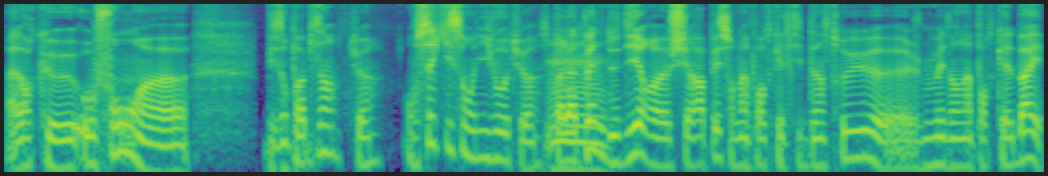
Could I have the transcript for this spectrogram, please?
alors que au fond, euh, ils ont pas besoin, tu vois. On sait qu'ils sont au niveau, tu vois. C'est pas la Mhm. peine de dire, euh, je sais rapper sur n'importe quel type d'instru, euh, je me mets dans n'importe quel bail.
